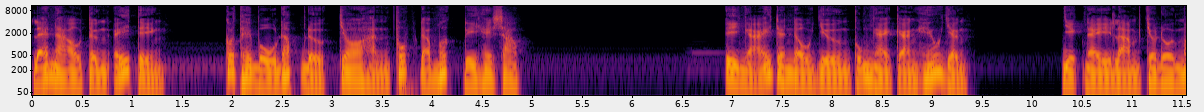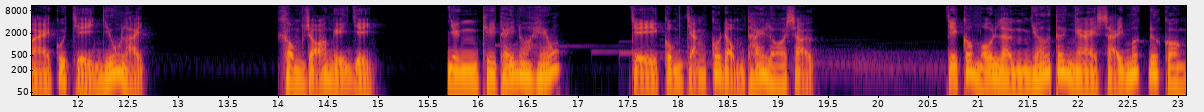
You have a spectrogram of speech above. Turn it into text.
Lẽ nào từng ấy tiền Có thể bù đắp được cho hạnh phúc đã mất đi hay sao? Y ngải trên đầu giường cũng ngày càng héo dần. Việc này làm cho đôi mày của chị nhíu lại. Không rõ nghĩ gì. Nhưng khi thấy nó héo, Chị cũng chẳng có động thái lo sợ. Chỉ có mỗi lần nhớ tới ngày xảy mất đứa con,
